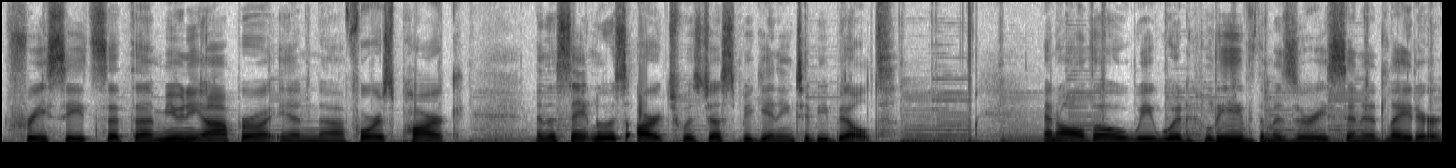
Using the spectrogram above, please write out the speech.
free seats at the Muny Opera in uh, Forest Park, and the St. Louis Arch was just beginning to be built. And although we would leave the Missouri Synod later,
